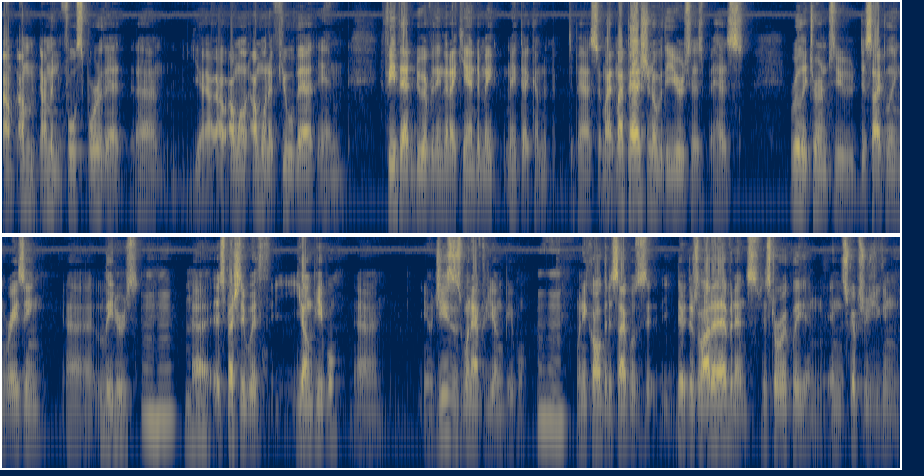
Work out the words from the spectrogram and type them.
I'm, I'm I'm in full support of that. Um, yeah, I, I want I want to fuel that and feed that and do everything that I can to make make that come to, to pass. So my, my passion over the years has has really turned to discipling, raising uh, leaders, uh, especially with young people. Uh, you know, Jesus went after young people. Mm-hmm. When he called the disciples, there, there's a lot of evidence historically and in the scriptures. You can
